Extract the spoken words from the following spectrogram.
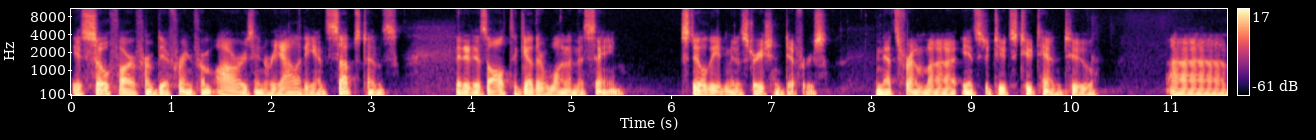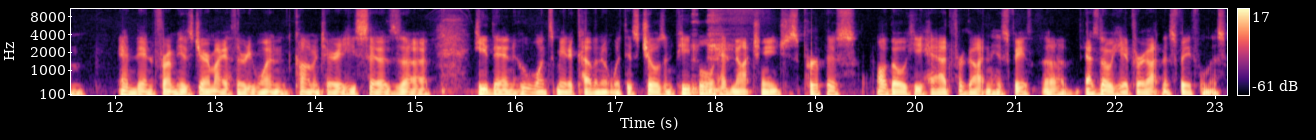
is so far from differing from ours in reality and substance that it is altogether one and the same. Still, the administration differs. And that's from uh, Institutes 210.2. Um, and then from his Jeremiah 31 commentary, he says, uh, He then who once made a covenant with his chosen people had not changed his purpose, although he had forgotten his faith, uh, as though he had forgotten his faithfulness.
